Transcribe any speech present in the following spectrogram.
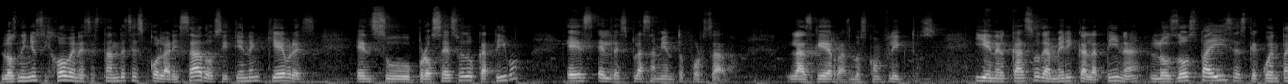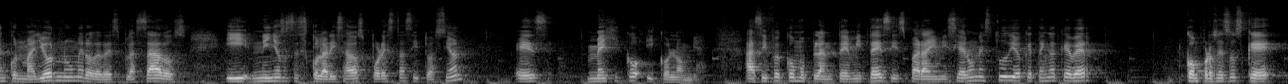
los niños y jóvenes están desescolarizados y tienen quiebres en su proceso educativo es el desplazamiento forzado, las guerras, los conflictos. Y en el caso de América Latina, los dos países que cuentan con mayor número de desplazados y niños desescolarizados por esta situación es México y Colombia. Así fue como planteé mi tesis para iniciar un estudio que tenga que ver con procesos que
